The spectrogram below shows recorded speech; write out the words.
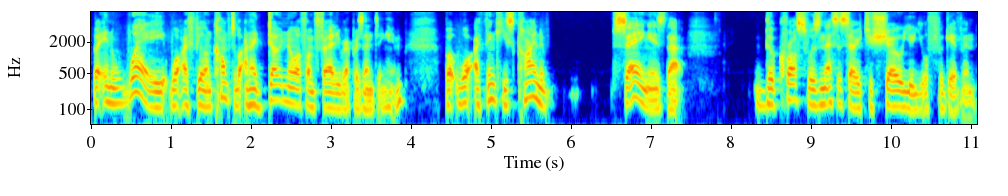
But in a way what i feel uncomfortable and i don't know if i'm fairly representing him but what i think he's kind of saying is that the cross was necessary to show you you're forgiven.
